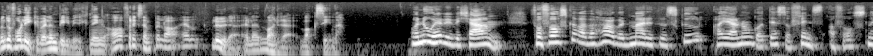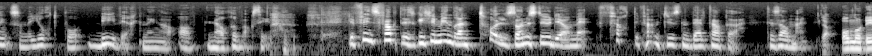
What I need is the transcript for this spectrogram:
Men du får likevel en bivirkning av f.eks. en lure- eller narrevaksine. Og nå er vi ved kjernen. For forskere ved Harvard Medical School har gjennomgått det som fins av forskning som er gjort på bivirkninger av narrevaksiner. Det fins faktisk ikke mindre enn tolv sånne studier med 45 000 deltakere til sammen. Ja, og når de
